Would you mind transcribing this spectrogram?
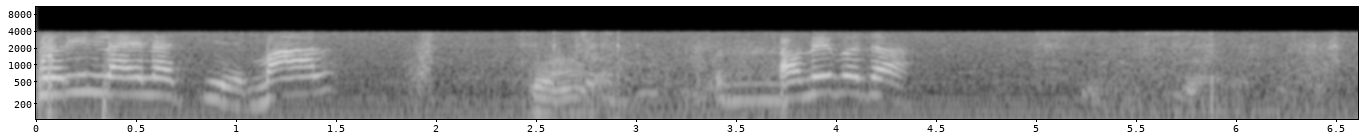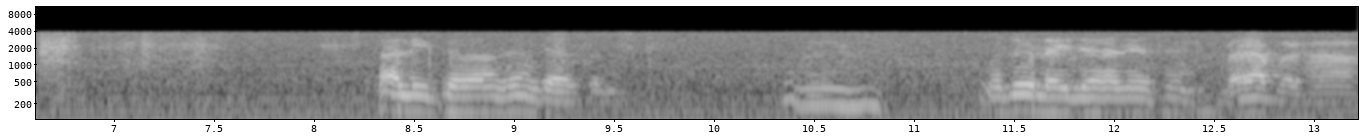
ફરીને લાયેલા છીએ. માલ? અમે બધા. ખાલી. બધું લઈ જવા દે છે. બરાબર હા.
